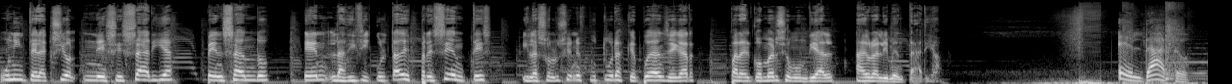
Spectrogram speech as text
una interacción necesaria pensando en las dificultades presentes y las soluciones futuras que puedan llegar para el comercio mundial agroalimentario. El dato.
